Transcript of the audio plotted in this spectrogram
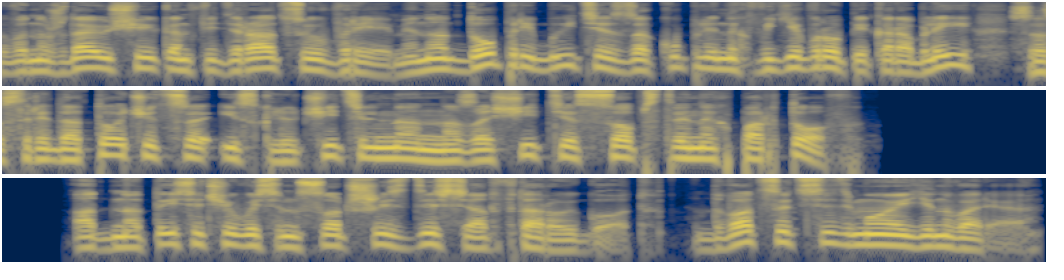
вынуждающие конфедерацию временно до прибытия закупленных в Европе кораблей сосредоточиться исключительно на защите собственных портов. 1862 год. 27 января.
